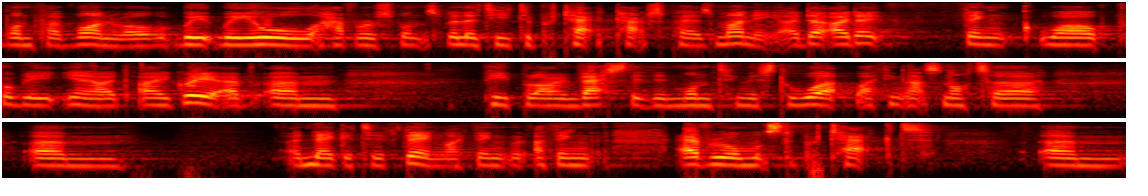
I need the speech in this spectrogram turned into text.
151 role, we, we all have a responsibility to protect taxpayers' money. I don't, I don't think, while probably, you know, I, I agree, um, people are invested in wanting this to work, but I think that's not a, um, a negative thing. I think, I think everyone wants to protect um,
